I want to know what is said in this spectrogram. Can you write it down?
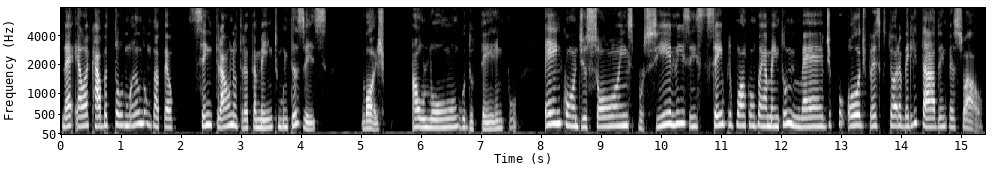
né, ela acaba tomando um papel central no tratamento muitas vezes. Lógico, ao longo do tempo, em condições possíveis e sempre com acompanhamento médico ou de prescritório habilitado, hein, pessoal?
